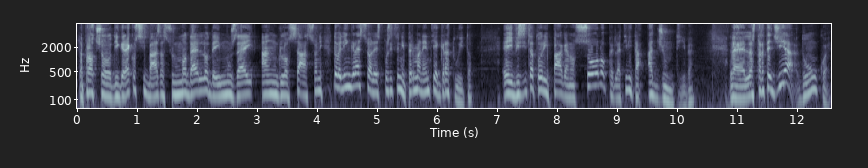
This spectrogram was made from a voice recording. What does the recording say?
L'approccio di Greco si basa sul modello dei musei anglosassoni dove l'ingresso alle esposizioni permanenti è gratuito e i visitatori pagano solo per le attività aggiuntive. La strategia dunque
